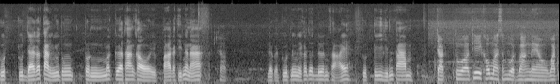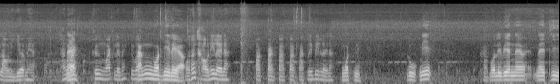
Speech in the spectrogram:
จุดจุดใหญ่ก็ตั้งอยู่ตรงต้นมะเกลือทางเข้าไอ้ปลากระถินน่ะนะครับ แล้วก็จุดหนึ่งเนี่ยเขาจะเดินสายจุดตีหินตาม จากตัวที่เขามาสำรวจวางแนววัดเรานี่เยอะไหมฮะทั้งไหนวัดครึ่งวัดเลยไหมหรือว่าทั้งหมดนี่เลยอะอ๋อทั้งเขานี่เลยนะปักปักปักปักปักริบบิ้นเลยนะ หมดนี่ ลูกนี้ครับ บริเวณในในที่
